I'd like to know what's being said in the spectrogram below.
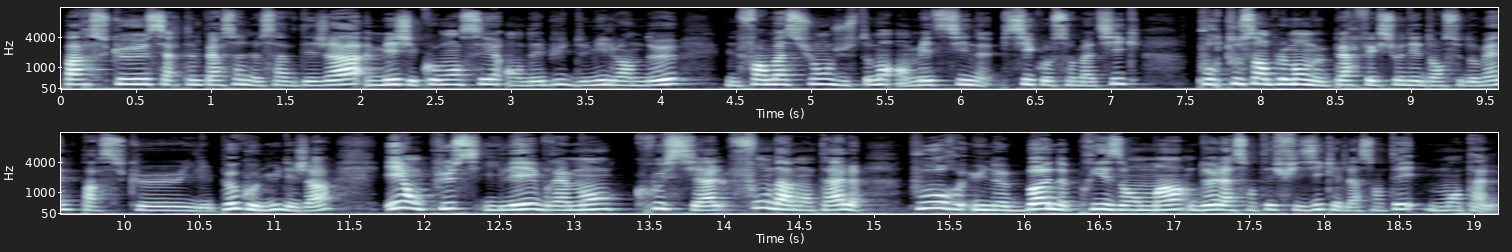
parce que certaines personnes le savent déjà, mais j'ai commencé en début 2022 une formation justement en médecine psychosomatique pour tout simplement me perfectionner dans ce domaine parce qu'il est peu connu déjà et en plus il est vraiment crucial, fondamental pour une bonne prise en main de la santé physique et de la santé mentale.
